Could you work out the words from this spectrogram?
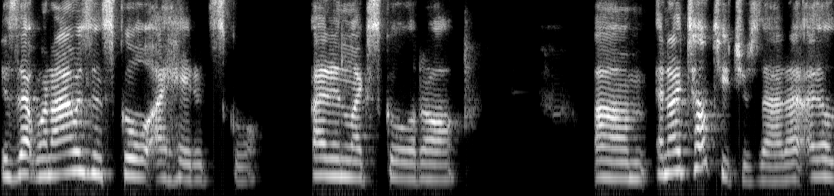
is that when I was in school, I hated school. I didn't like school at all. Um, and I tell teachers that. I, I,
